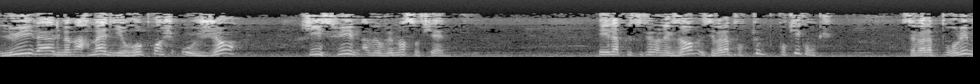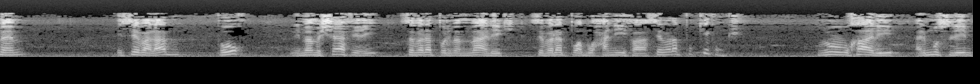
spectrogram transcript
lui là l'imam Ahmed il reproche aux gens qui suivent aveuglément Sofiane et il a pris Sofiane en exemple c'est valable pour tout pour quiconque c'est valable pour lui-même et c'est valable pour l'imam Shafi'i c'est valable pour l'imam Malik, c'est valable pour Abu Hanifa, c'est valable pour quiconque. Pour Bukhari, Al-Muslim,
